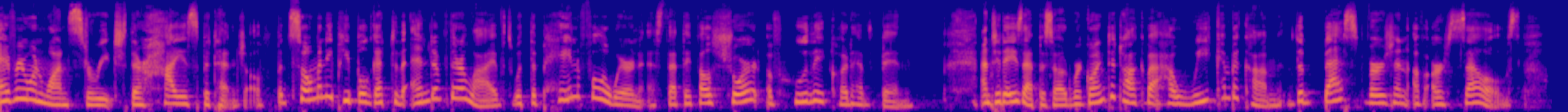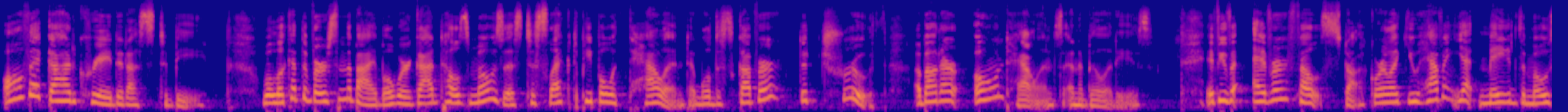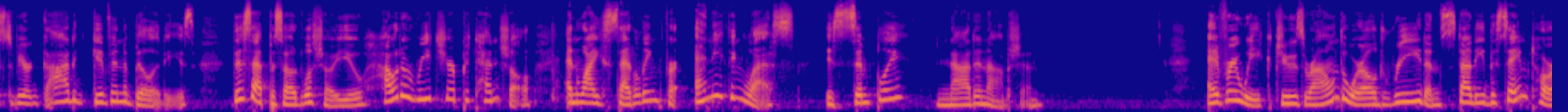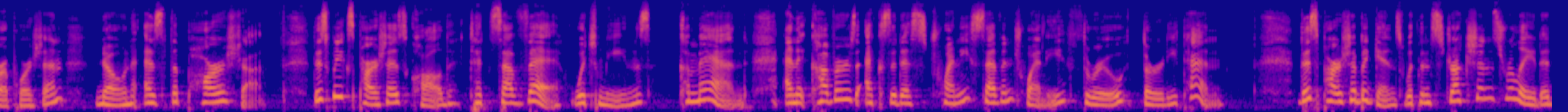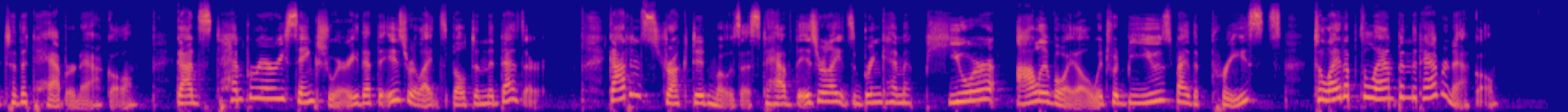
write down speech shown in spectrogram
Everyone wants to reach their highest potential, but so many people get to the end of their lives with the painful awareness that they fell short of who they could have been. On today's episode, we're going to talk about how we can become the best version of ourselves, all that God created us to be. We'll look at the verse in the Bible where God tells Moses to select people with talent, and we'll discover the truth about our own talents and abilities. If you've ever felt stuck or like you haven't yet made the most of your God given abilities, this episode will show you how to reach your potential and why settling for anything less is simply not an option. Every week, Jews around the world read and study the same Torah portion known as the Parsha. This week's Parsha is called Tetzaveh, which means command, and it covers Exodus 27:20 through 30:10. This parsha begins with instructions related to the tabernacle, God's temporary sanctuary that the Israelites built in the desert. God instructed Moses to have the Israelites bring him pure olive oil, which would be used by the priests to light up the lamp in the tabernacle.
